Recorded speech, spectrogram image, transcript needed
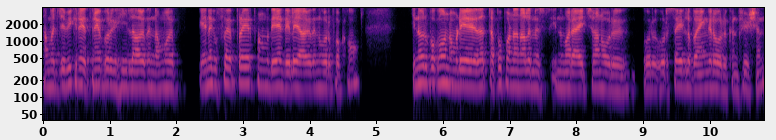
நம்ம ஜெபிக்கிற எத்தனையோ பேருக்கு ஹீல் ஆகுது. நம்ம எனக்கு ப்ரேயர் பண்ணும்போது ஏன் டிலே ஆகுதுன்னு ஒரு பக்கம். இன்னொரு பக்கம் நம்முடைய ஏதாவது தப்பு பண்ணதுனால மிஸ் இந்த மாதிரி ஆயிடுச்சான்னு ஒரு ஒரு ஒரு சைடில் பயங்கர ஒரு கன்ஃபியூஷன்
